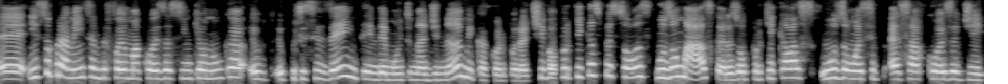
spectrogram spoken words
é, isso para mim sempre foi uma coisa assim que eu nunca, eu, eu precisei entender muito na dinâmica corporativa, por que, que as pessoas usam máscaras, ou por que, que elas usam esse, essa coisa de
